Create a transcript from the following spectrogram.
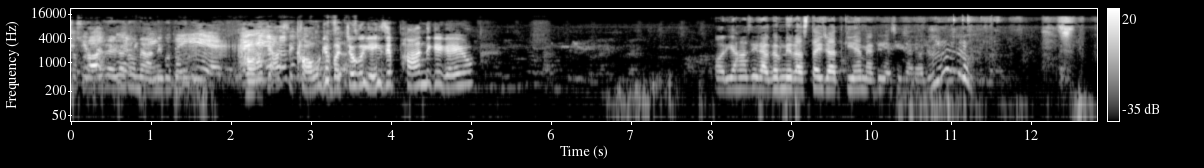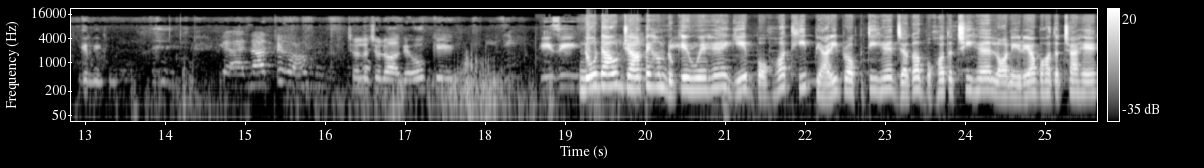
ससुराल रहेगा तो हमें आने को तो। हाँ। क्या सिखाओगे? बच्चों को यहीं से फांद के गए हो। और यहाँ से राघव ने रास्ता ईजाद किया है मैं भी ऐसे जाने वाली गिर गई थी मैं। चलो चलो आगे। ओके नो डाउट जहाँ पे हम रुके हुए हैं ये बहुत ही प्यारी प्रॉपर्टी है जगह बहुत अच्छी है लॉन एरिया बहुत अच्छा है।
